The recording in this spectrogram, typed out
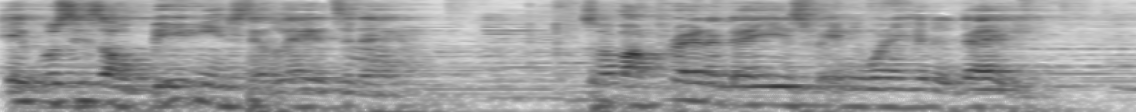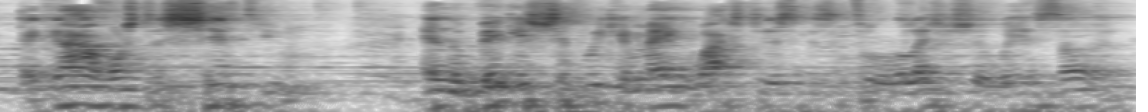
It was his obedience that led to that. So my prayer today is for anyone here today that God wants to shift you. And the biggest shift we can make, watch this, is into a relationship with his son.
